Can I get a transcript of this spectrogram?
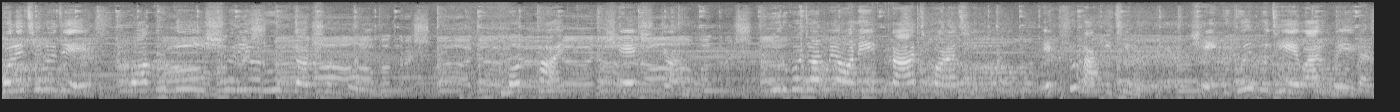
বলেছিল যে কত কি ঈশ্বরীয় রূপ দর্শন করি। বোধ হয় শেষ জন্ম। পূর্বজন্মে অনেক কাজ করা ছিল, একটু বাকি ছিল। সেইটুকুই বুঝি এবার হয়ে গেল।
